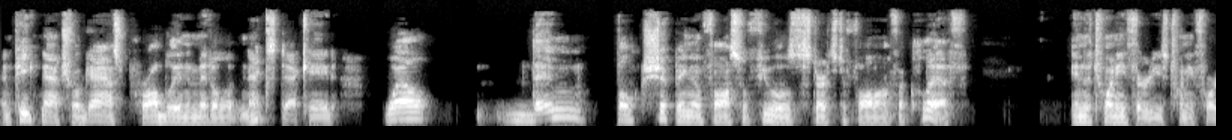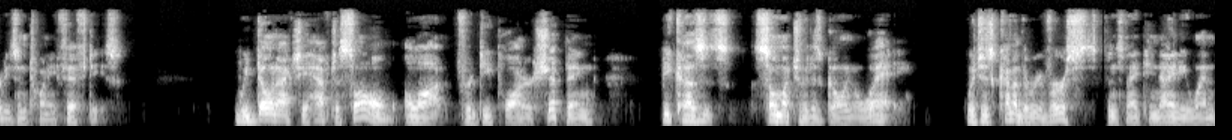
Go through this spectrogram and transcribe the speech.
and peak natural gas probably in the middle of next decade, well, then bulk shipping of fossil fuels starts to fall off a cliff in the 2030s, 2040s, and 2050s we don't actually have to solve a lot for deep water shipping because so much of it is going away, which is kind of the reverse since 1990 when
